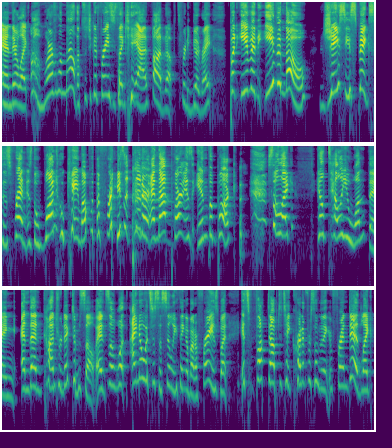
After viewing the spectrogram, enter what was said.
and they're like, oh, Marvel and Mal, that's such a good phrase. He's like, yeah, I thought it up. It's pretty good, right? But even even though JC Spinks, his friend, is the one who came up with the phrase at dinner, and that part is in the book. So like he'll tell you one thing and then contradict himself. And so what I know it's just a silly thing about a phrase, but it's fucked up to take credit for something that your friend did. Like,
